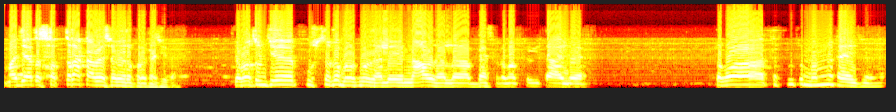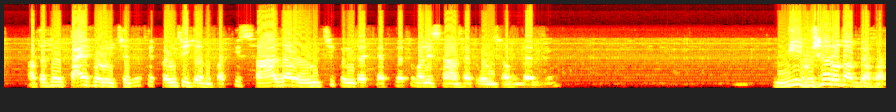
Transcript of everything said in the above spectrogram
माझे आता सतरा काव्यसंग्रह प्रकाशित आहे तेव्हा तुमचे पुस्तकं भरपूर झाले नाव झालं अभ्यासक्रमात कविता आल्या. तेव्हा आता तुमचं म्हणणं काय आता तुम्ही काय करू इच्छिता? ते कवितेच्या रूपात. ती सहा हजार ओळीची कविता त्यातल्या तुम्हाला सहा सात ओळी सांगून राहिली मी हुशार होतो अभ्यासात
